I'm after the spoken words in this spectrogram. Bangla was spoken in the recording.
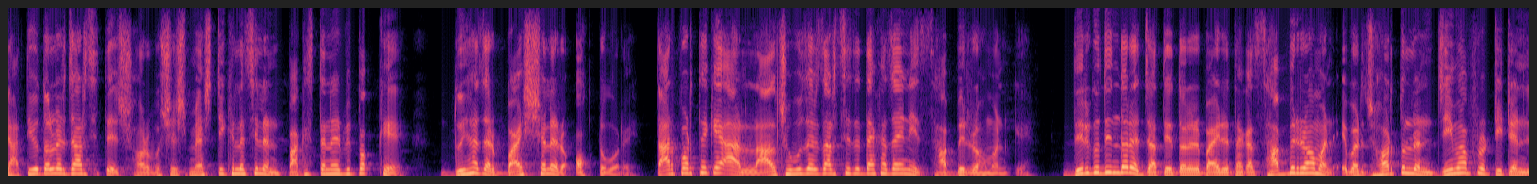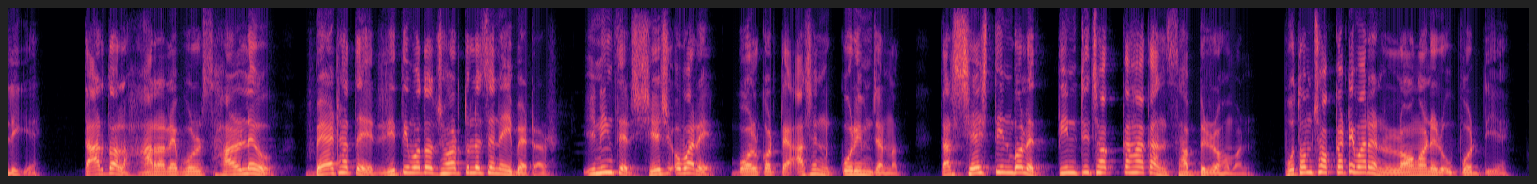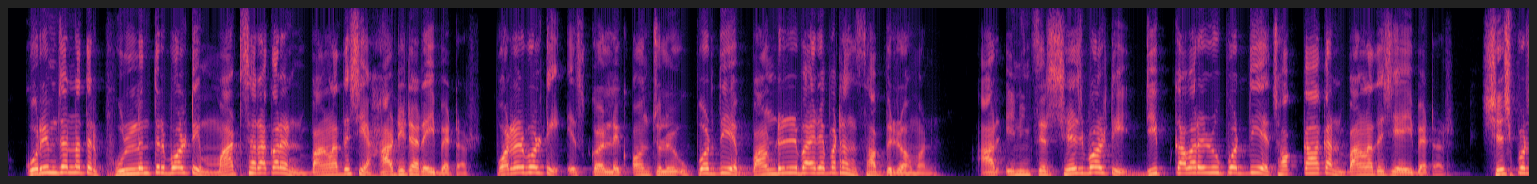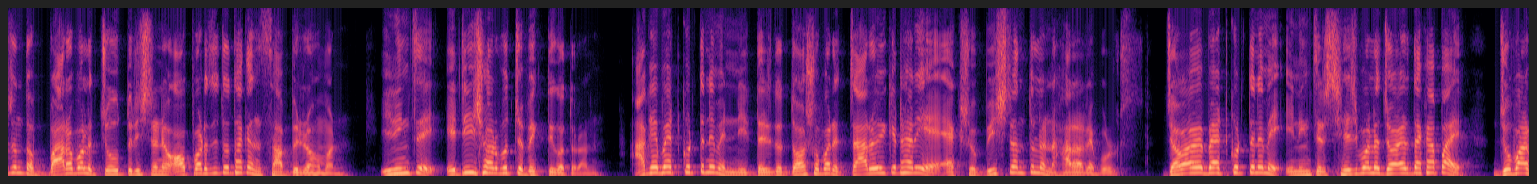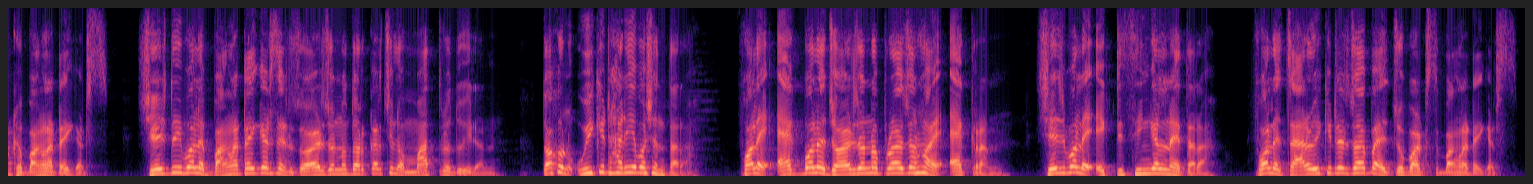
জাতীয় দলের জার্সিতে সর্বশেষ ম্যাচটি খেলেছিলেন পাকিস্তানের বিপক্ষে দুই হাজার বাইশ সালের অক্টোবরে। তারপর থেকে আর লাল সবুজের জার্সিতে দেখা যায়নি সাব্বির রহমানকে। দীর্ঘদিন ধরে জাতীয় দলের বাইরে থাকা সাব্বির রহমান এবার ঝড় তুললেন জিম আফ্রো টি টেন লিগে। তার দল হারারে বোল্টস হারলেও ব্যাট হাতে রীতিমতো ঝড় তুলেছেন এই ব্যাটার। ইনিংসের শেষ ওভারে বল করতে আসেন করিম জান্নাত। তার শেষ তিন বলে তিনটি ছক্কা হাঁকান সাব্বির রহমান। প্রথম ছক্কাটি মারেন লং অনের উপর দিয়ে। করিম জান্নাতের ফুল লেন্থের বলটি মাঠ ছাড়া করেন বাংলাদেশি হার্ড হিটার এই ব্যাটার পরের বলটি স্কোয়ার লেগ অঞ্চলের উপর দিয়ে বাউন্ডারির বাইরে পাঠান সাব্বির রহমান। আর ইনিংসের শেষ বলটি ডিপ কাভারের উপর দিয়ে ছক্কা হাঁকান বাংলাদেশি এই ব্যাটার শেষ পর্যন্ত বারো বলে চৌত্রিশ রানে অপরাজিত থাকেন সাব্বির রহমান। ইনিংসে এটিই সর্বোচ্চ ব্যক্তিগত রান আগে ব্যাট করতে নেমে নির্ধারিত দশ ওভারে চার উইকেট হারিয়ে একশো বিশ রান তুলেন হারারে বোল্টস জবাবে ব্যাট করতে নেমে ইনিংসের শেষ বলে জয়ের দেখা পায় জোবার্ক বাংলা টাইগার্স। শেষ দুই বলে বাংলা টাইগার্সের জয়ের জন্য দরকার ছিল মাত্র দুই রান। তখন উইকেট হারিয়ে বসেন তারা। ফলে এক বলে জয়ের জন্য প্রয়োজন হয় এক রান। শেষ বলে একটি সিঙ্গেল নেয় তারা। ফলে চার উইকেটের জয় পায় জোবার্কস বাংলা টাইগার্স।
